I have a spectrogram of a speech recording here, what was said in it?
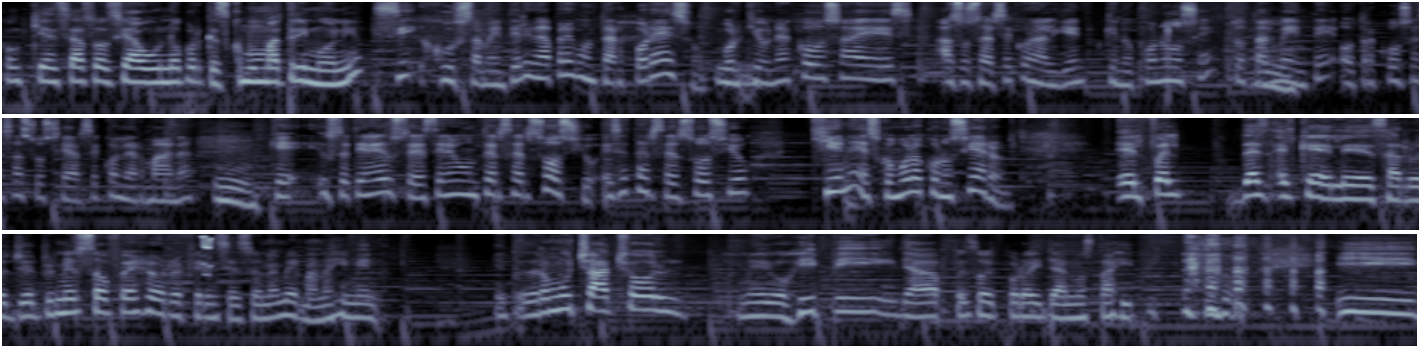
con quién se asocia uno porque es como un matrimonio. Sí, justamente le iba a preguntar por eso, porque una cosa es asociarse con alguien que no conoce totalmente, otra cosa es asociarse con la hermana, que usted tiene, ustedes tienen un tercer socio. Ese tercer socio, ¿quién es? ¿Cómo lo conocieron? Él fue el, el que le desarrolló el primer software de referenciación a mi hermana Jimena. Entonces era un muchacho medio hippie, ya pues hoy por hoy ya no está hippie. y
